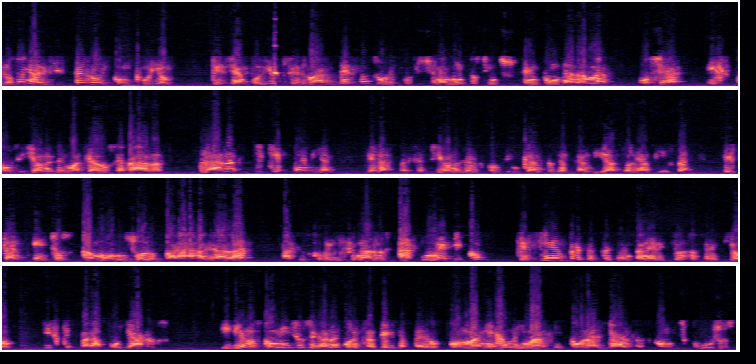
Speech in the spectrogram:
los análisis, Pedro, y concluyo que se han podido observar versan sobre posicionamientos sin sustento y nada más. O sea, exposiciones demasiado cerradas, planas y que obvian que las percepciones de los contrincantes del candidato aliancista están hechos a modo solo para agradar a sus correligionarios asimétricos que siempre se presentan en elección tras elección y es que para apoyarlos. Y bien los comicios se ganan con estrategia, pero con manejo de imagen, con alianzas, con discursos,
